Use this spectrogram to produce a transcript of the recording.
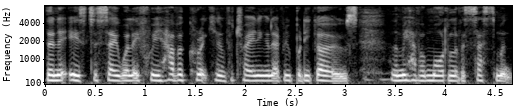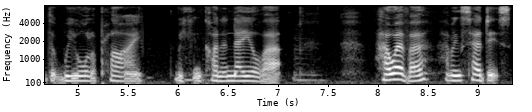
than it is to say, well, if we have a curriculum for training and everybody goes, mm-hmm. and then we have a model of assessment that we all apply, we can kind of nail that. Mm-hmm. However, having said it's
